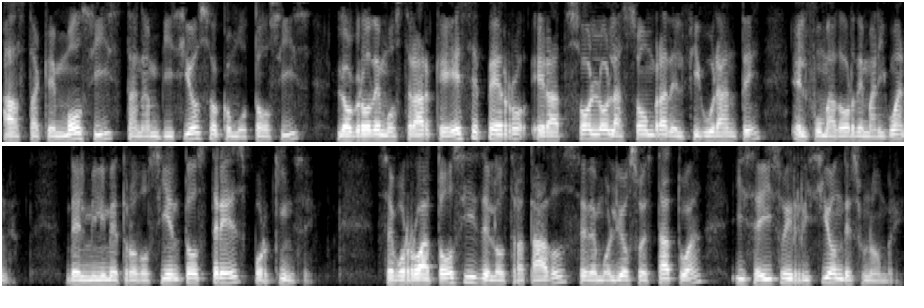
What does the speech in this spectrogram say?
Hasta que Mosis, tan ambicioso como Tosis, logró demostrar que ese perro era sólo la sombra del figurante, el fumador de marihuana, del milímetro 203 por 15. Se borró a Tosis de los tratados, se demolió su estatua y se hizo irrisión de su nombre.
